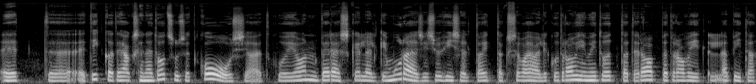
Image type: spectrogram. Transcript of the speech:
et, et ikka tehakse need otsused koos ja et kui on peres kellelgi mure, siis ühiselt aitakse vajalikud ravimid võtta, teraapiad ravi läbida.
